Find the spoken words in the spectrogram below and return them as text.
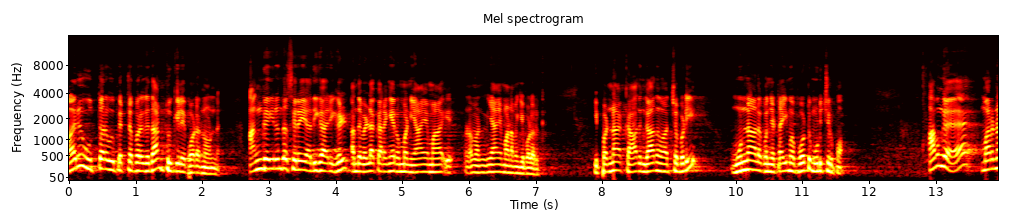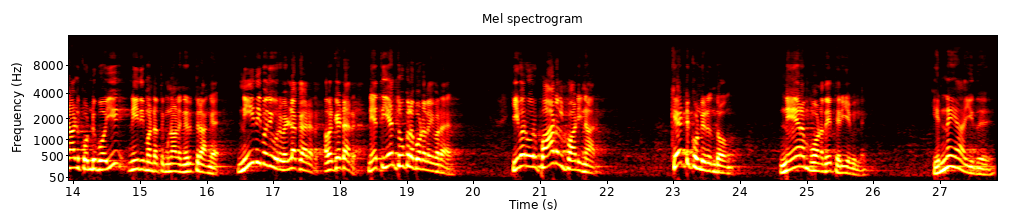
மறு உத்தரவு பெற்ற பிறகுதான் தூக்கிலே போடணும்னு. அங்கே இருந்த சிறை அதிகாரிகள் அந்த வெள்ளக்காரங்க ரொம்ப நியாயமாக நியாயமானவங்க போல இருக்குது இப்போன்னா காதும் காதும் வச்சபடி முன்னால் கொஞ்சம் டைமை போட்டு முடிச்சிருப்போம். அவங்க மறுநாள் கொண்டு போய் நீதிமன்றத்துக்கு முன்னால் நிறுத்துறாங்க. நீதிபதி ஒரு வெள்ளைக்காரர். அவர் கேட்டார் நேற்று ஏன் தூக்கில் போடலை இவரை? இவர் ஒரு பாடல் பாடினார். கேட்டுக்கொண்டிருந்தோம். நேரம் போனதே தெரியவில்லை. என்னையா இது?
